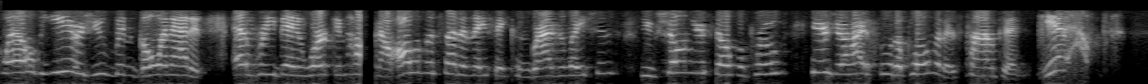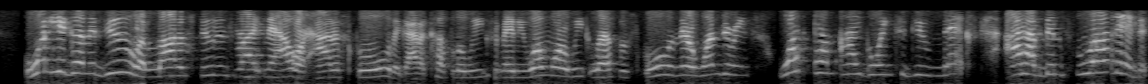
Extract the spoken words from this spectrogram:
12 years, you've been going at it every day, working hard. Now, all of a sudden, they say, Congratulations, you've shown yourself approved. Here's your high school diploma, and it's time to get out. What are you going to do? A lot of students right now are out of school. They got a couple of weeks or maybe one more week left of school, and they're wondering, what am I going to do next? I have been flooded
